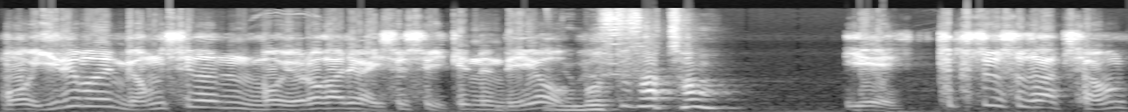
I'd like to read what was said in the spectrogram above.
뭐 이름은 명칭은 뭐 여러 가지가 있을 수 있겠는데요. 뭐 수사청? 예, 특수수사청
